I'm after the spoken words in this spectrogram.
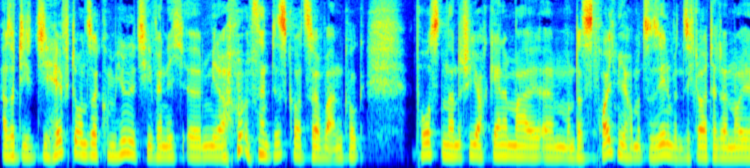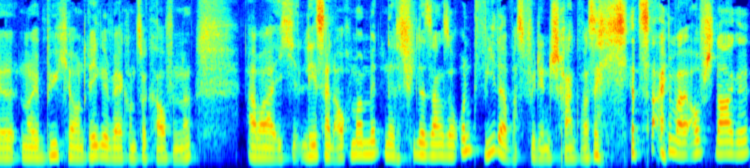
also die, die Hälfte unserer Community, wenn ich äh, mir unseren Discord-Server angucke, posten dann natürlich auch gerne mal, ähm, und das freue ich mich auch immer zu sehen, wenn sich Leute da neue, neue Bücher und Regelwerke und so kaufen, ne? Aber ich lese halt auch immer mit, ne, dass viele sagen so, und wieder was für den Schrank, was ich jetzt einmal aufschlage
